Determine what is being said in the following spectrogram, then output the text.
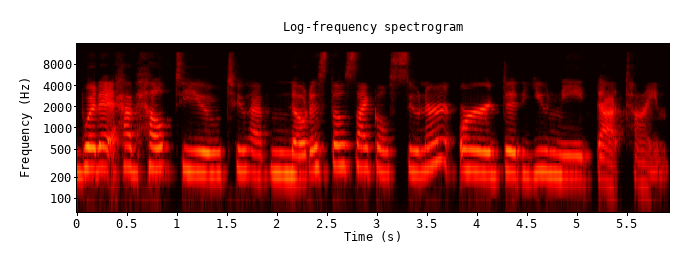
would it have helped you to have noticed those cycles sooner or did you need that time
